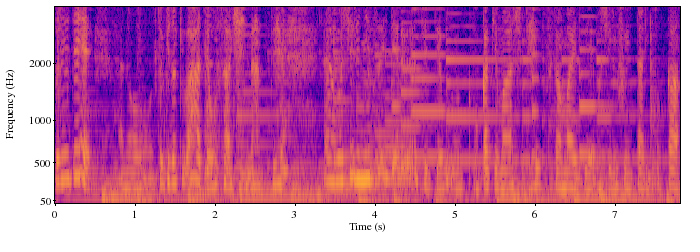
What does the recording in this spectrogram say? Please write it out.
それであの時々わーって大騒ぎになって「お尻についてる」って言って追っかけ回して捕まえてお尻拭いたりとか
